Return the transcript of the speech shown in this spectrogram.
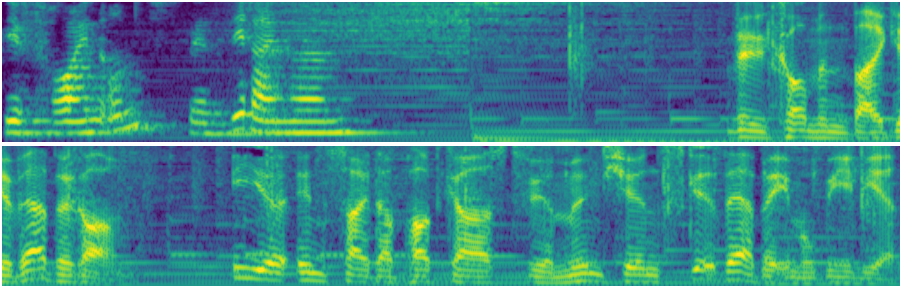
Wir freuen uns, wenn Sie reinhören. Willkommen bei Gewerberaum, Ihr Insider-Podcast für Münchens Gewerbeimmobilien.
